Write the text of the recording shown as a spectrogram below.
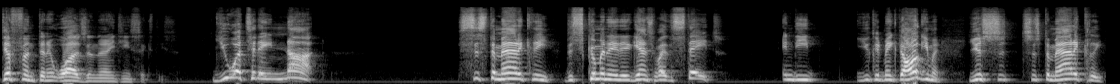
different than it was in the 1960s. You are today not systematically discriminated against by the state. Indeed, you could make the argument you're systematically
